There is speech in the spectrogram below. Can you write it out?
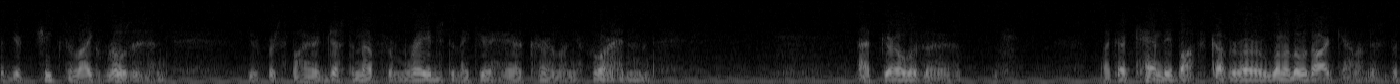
and your cheeks are like roses, and you've perspired just enough from rage to make your hair curl on your forehead, and that girl was a like a candy box cover or one of those art calendars, but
